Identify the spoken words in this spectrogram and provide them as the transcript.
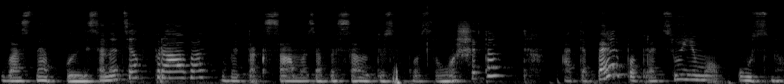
у вас написана ця вправа. Ви так само записали до свого зошита. А тепер попрацюємо усно.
